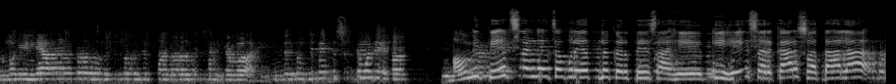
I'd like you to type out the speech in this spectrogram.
मग इंडिया अहो मी तेच सांगायचा प्रयत्न करते साहेब की हे सरकार स्वतःला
